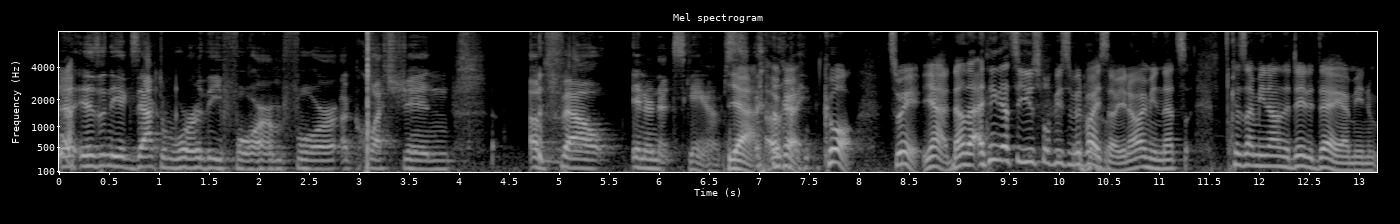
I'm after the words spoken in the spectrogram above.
it isn't the exact worthy form for a question about internet scams. Yeah. Okay. cool. Sweet. Yeah. No, that, I think that's a useful piece of advice, though. You know, I mean, that's because I mean, on the day to day, I mean,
